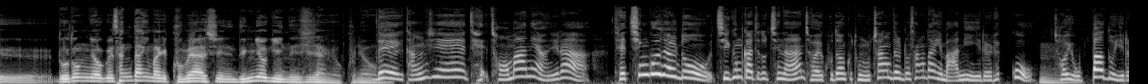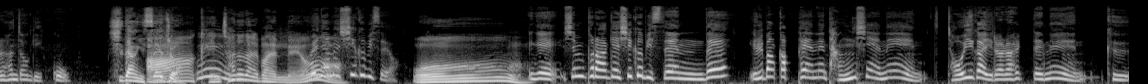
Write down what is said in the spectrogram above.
그 노동력을 상당히 많이 구매할 수 있는 능력이 있는 시장이었군요. 네, 당시에 제, 저만이 아니라 제 친구들도 지금까지도 친한 저희 고등학교 동창들도 상당히 많이 일을 했고 음. 저희 오빠도 일을 한 적이 있고 시장이 세죠. 아, 괜찮은 알바였네요. 왜냐면 시급이 세요. 오. 이게 심플하게 시급이 센데 일반 카페는 당시에는 저희가 일을 할 때는 그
